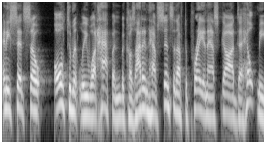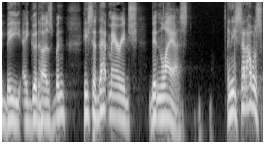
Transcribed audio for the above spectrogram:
And he said, So ultimately, what happened, because I didn't have sense enough to pray and ask God to help me be a good husband, he said, That marriage didn't last. And he said, I was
